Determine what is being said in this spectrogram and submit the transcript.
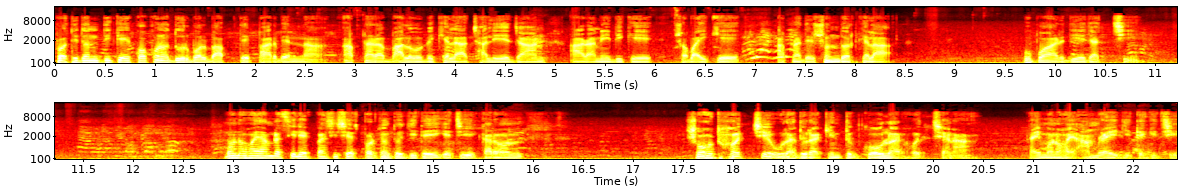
প্রতিদ্বন্দ্বীকে কখনো দুর্বল ভাবতে পারবেন না। আপনারা ভালোভাবে খেলা চালিয়ে যান আর আমি এদিকে সবাইকে আপনাদের সুন্দর খেলা উপহার দিয়ে যাচ্ছি। মনে হয় আমরা সিলেটবাসী শেষ পর্যন্ত জিতেই গেছি, কারণ শট হচ্ছে উড়াদুরা, কিন্তু গোল আর হচ্ছে না। তাই মনে হয় আমরাই জিতে গেছি।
